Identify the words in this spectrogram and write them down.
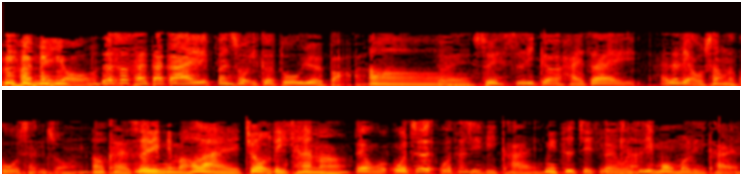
还没有，那时候才大概分手一个多月吧。哦对，所以是一个还在还在疗伤的过程中。，OK，所以你们后来就离开吗？对我，我这我自己离开，你自己离开？对我自己默默离开。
